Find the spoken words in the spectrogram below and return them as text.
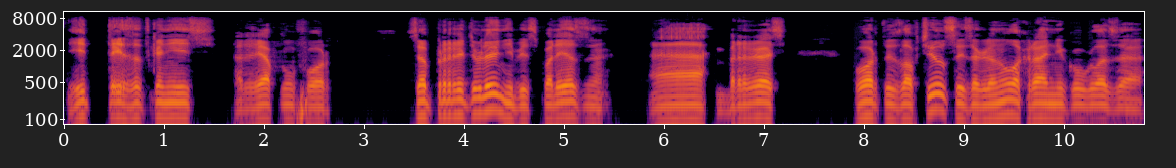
«И ты заткнись!» — рявкнул Форд. «Сопротивление бесполезно!» «А, брось!» Форд изловчился и заглянул охраннику в глаза.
